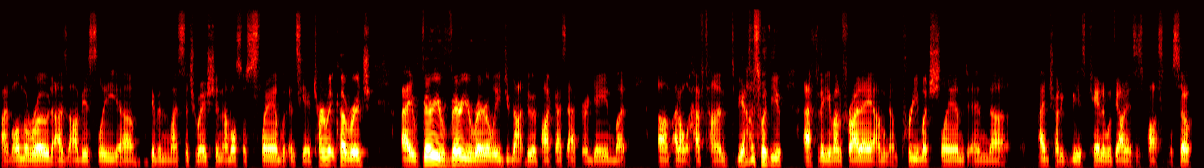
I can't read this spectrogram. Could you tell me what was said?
I'm on the road, as obviously, uh, given my situation. I'm also slammed with NCAA tournament coverage. I very, very rarely do not do a podcast after a game, but um, I don't have time, to be honest with you. After the game on Friday, I'm, I'm pretty much slammed, and uh, I'd try to be as candid with the audience as possible. So,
